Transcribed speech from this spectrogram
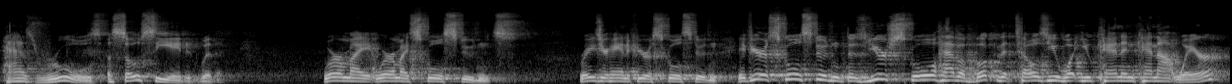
has rules associated with it. Where are my, where are my school students? Raise your hand if you're a school student. If you're a school student, does your school have a book that tells you what you can and cannot wear?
